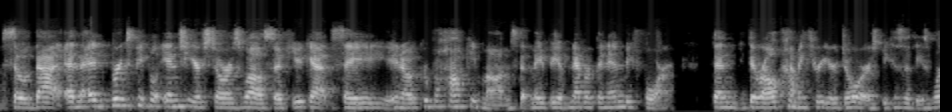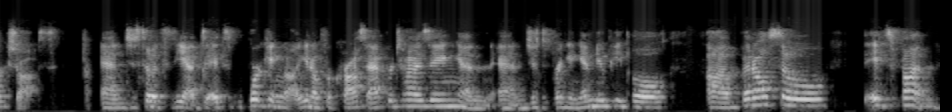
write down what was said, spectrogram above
so that and it brings people into your store as well. So if you get say you know a group of hockey moms that maybe have never been in before then they're all coming through your doors because of these workshops and so it's yeah it's working uh, you know for cross advertising and and just bringing in new people um, but also it's fun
